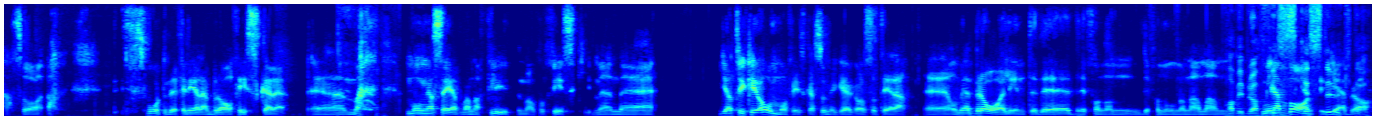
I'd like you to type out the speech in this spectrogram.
Alltså, det är svårt att definiera en bra fiskare. Eh, många säger att man har flyt när man får fisk, men eh, jag tycker om att fiska, så mycket kan jag konstatera. Eh, om jag är bra eller inte, det, det, får, någon, det får nog någon annan... Har vi bra Mina barn tycker jag är bra. då?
